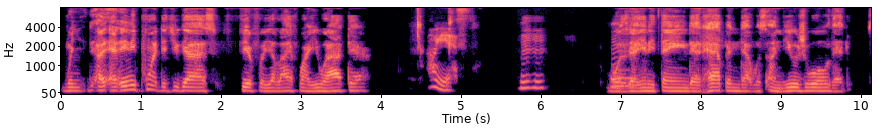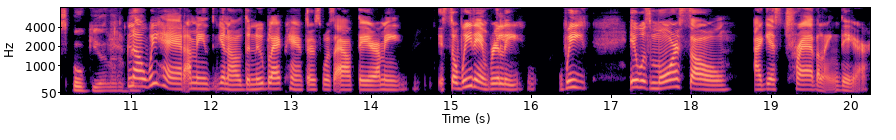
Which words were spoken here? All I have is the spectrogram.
when at any point did you guys fear for your life while you were out there? Oh, yes. Mm-hmm. Was there anything that happened that was unusual that spooked you a little bit? No, we had. I mean, you know, the new Black Panthers was out there. I mean, so we didn't really we it was more so, I guess, traveling there.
